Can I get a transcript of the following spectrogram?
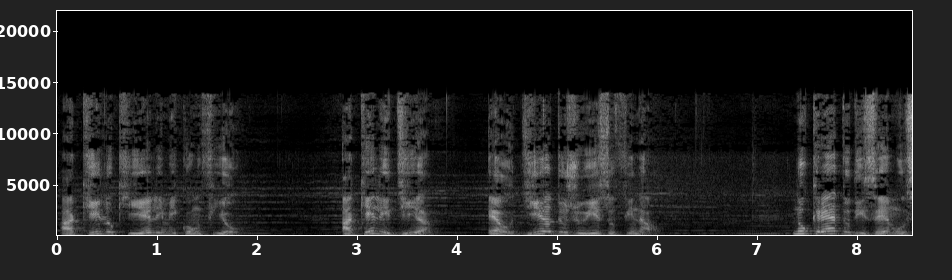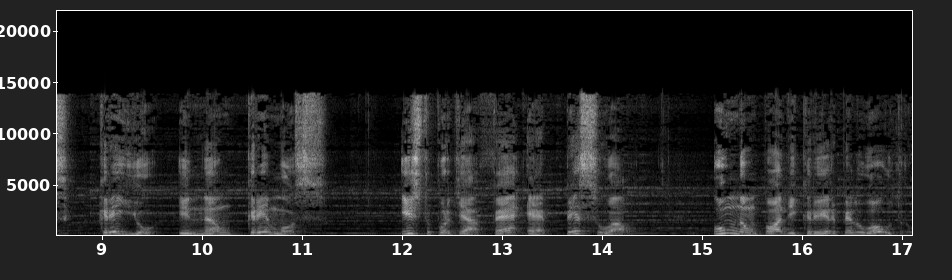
aquilo que Ele me confiou. Aquele dia é o dia do juízo final. No credo dizemos creio e não cremos. Isto porque a fé é pessoal. Um não pode crer pelo outro.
